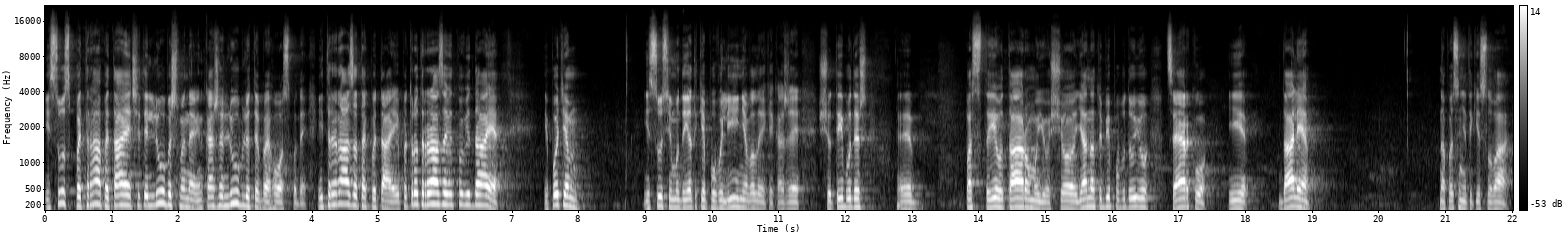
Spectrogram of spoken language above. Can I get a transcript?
Ісус Петра питає, чи ти любиш мене? Він каже, люблю тебе, Господи. І три рази так питає. І Петро три рази відповідає. І потім Ісус йому дає таке повеління велике, каже, що ти будеш е, пасти отару мою, що я на тобі побудую церкву. І далі написані такі слова.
